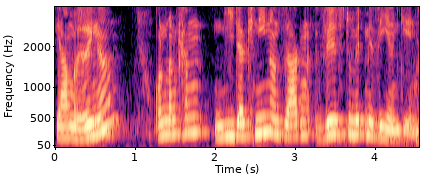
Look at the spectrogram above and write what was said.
Wir haben Ringe und man kann niederknien und sagen, willst du mit mir wählen gehen?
